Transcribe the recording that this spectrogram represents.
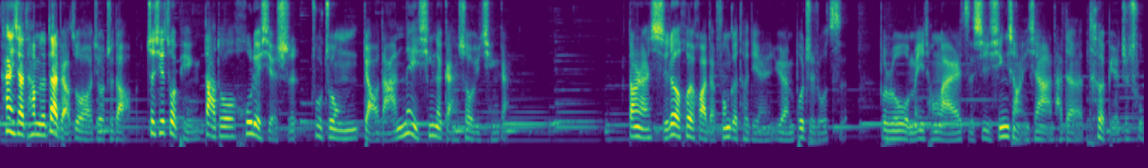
看一下他们的代表作，就知道这些作品大多忽略写实，注重表达内心的感受与情感。当然，席勒绘画的风格特点远不止如此，不如我们一同来仔细欣赏一下他的特别之处。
